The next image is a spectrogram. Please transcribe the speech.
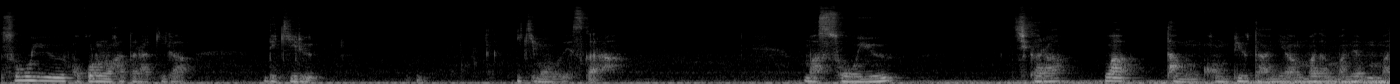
そういう心の働きができる生き物ですから。まあそういう力は多分コンピューターにはまだ真似真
